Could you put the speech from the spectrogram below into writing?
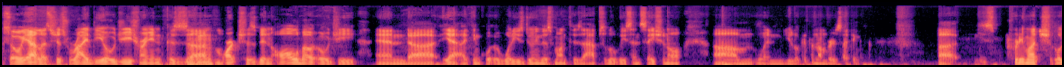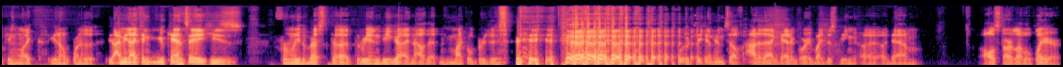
so yeah, let's just ride the OG train because uh, Mhm. March has been all about OG, and uh, yeah, I think w- what he's doing this month is absolutely sensational. Um, when you look at the numbers, I think uh, he's pretty much looking like you know one of the. I mean, I think you can say he's firmly the best uh, three and D guy now that Mikal Bridges who have taken himself out of that category by just being a, a damn all star level player.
